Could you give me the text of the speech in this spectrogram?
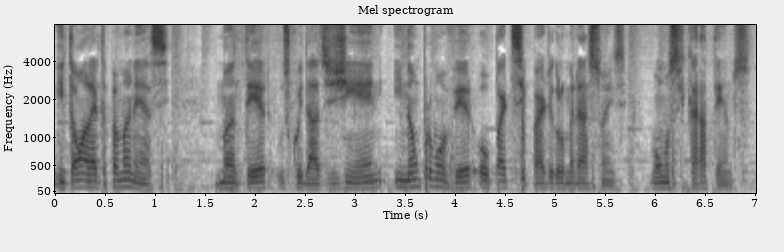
Então, o alerta permanece: manter os cuidados de higiene e não promover ou participar de aglomerações. Vamos ficar atentos.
